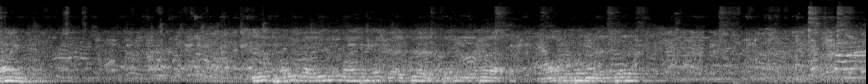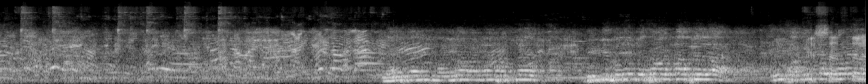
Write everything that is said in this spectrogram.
आहे. जे भाऊ महिला मंडळापासून दिल्लीपर्यंत कसं वाटलं आपल्याला? मी सांगितलं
